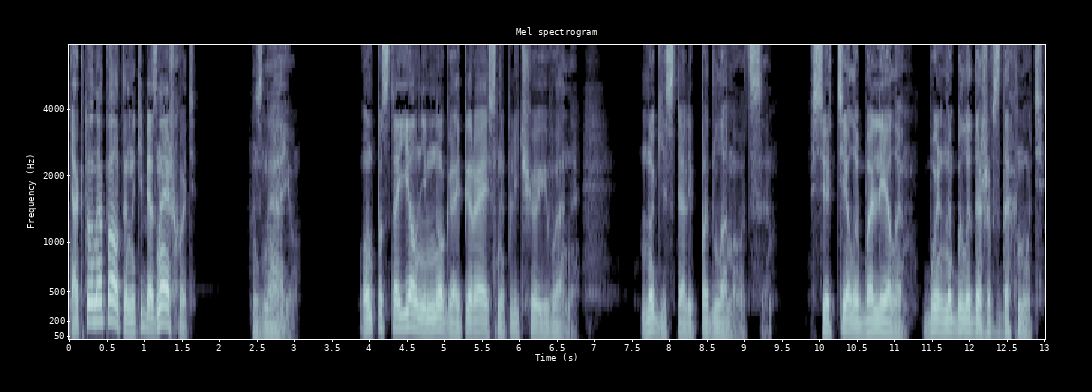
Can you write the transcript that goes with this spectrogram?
«А кто напал-то, на тебя знаешь хоть?» «Знаю». Он постоял немного, опираясь на плечо Ивана. Ноги стали подламываться. Все тело болело, Больно было даже вздохнуть.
